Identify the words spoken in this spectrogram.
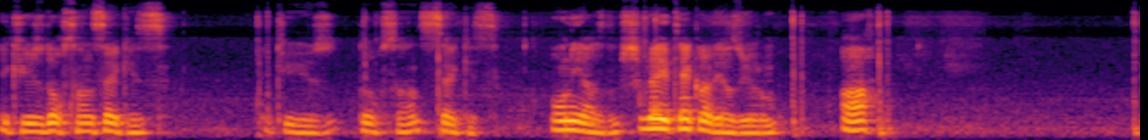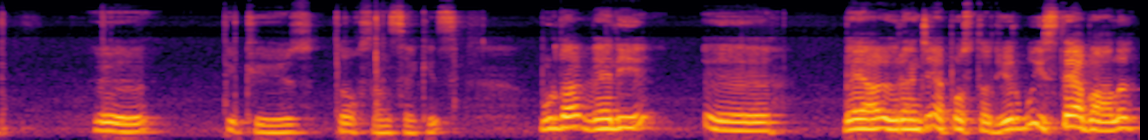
298 298 onu yazdım. Şifreyi tekrar yazıyorum. A Hü 298 Burada veli e, veya öğrenci e-posta diyor. Bu isteğe bağlı.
